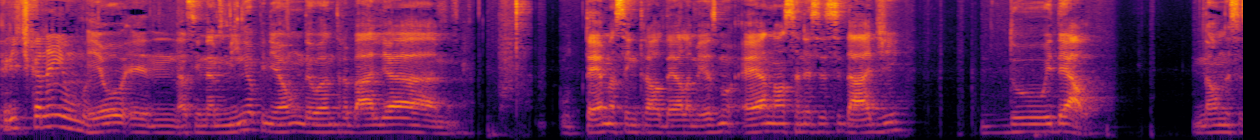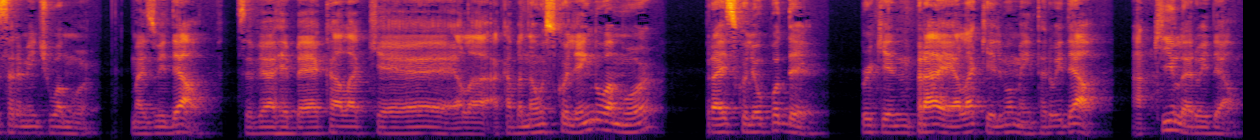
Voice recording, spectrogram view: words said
crítica nenhuma. Eu, assim, na minha opinião, The One trabalha o tema central dela mesmo é a nossa necessidade do ideal. Não necessariamente o amor, mas o ideal. Você vê a Rebeca, ela quer, ela acaba não escolhendo o amor para escolher o poder, porque para ela aquele momento era o ideal. Aquilo era o ideal.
